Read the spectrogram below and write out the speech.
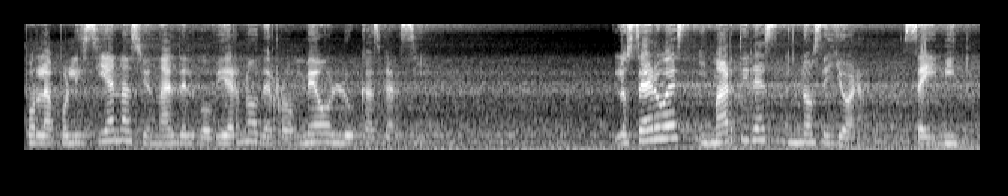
por la Policía Nacional del Gobierno de Romeo Lucas García. Los héroes y mártires no se lloran, se imitan.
